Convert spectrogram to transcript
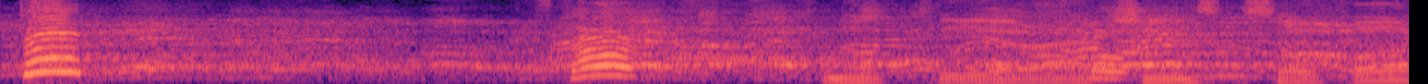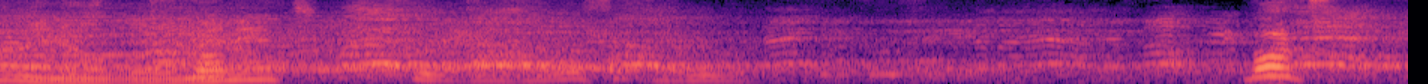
Stop! Stop! No uh, actions so far in over a minute. Queda la cabeza arriba. Box!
